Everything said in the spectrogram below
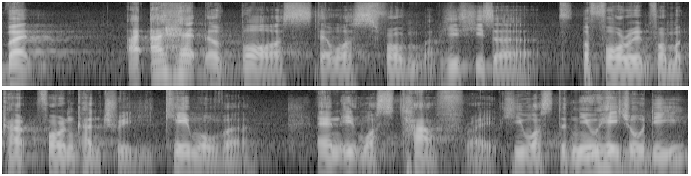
but I, I had a boss that was from, he, he's a, a foreign, from a foreign country. He came over and it was tough, right? He was the new HOD.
